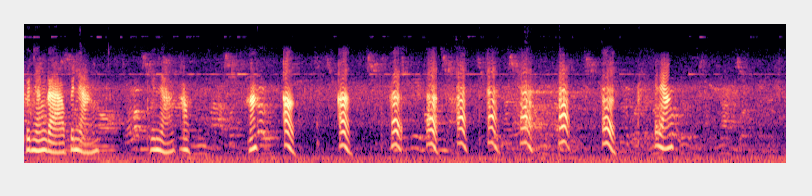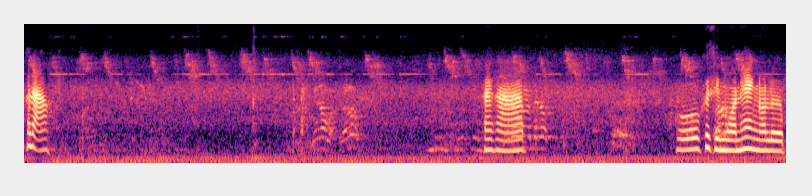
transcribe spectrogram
เป็นหยังดาวเป็นหยังเป็นหยังเอาฮะเออเออเออเออเออเออเออเออเออเป็นยังเป็นดาวใครครับ อ้คือสิมวนแห้งเนาะเลิบ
